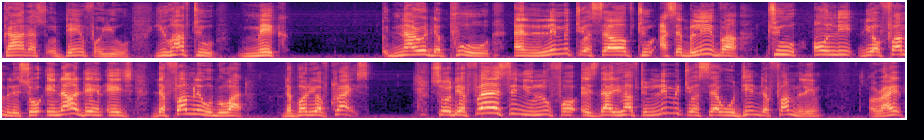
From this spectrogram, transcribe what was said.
God has ordained for you, you have to make narrow the pool and limit yourself to as a believer to only your family. So in our day and age, the family will be what? The body of Christ. So the first thing you look for is that you have to limit yourself within the family. All right.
